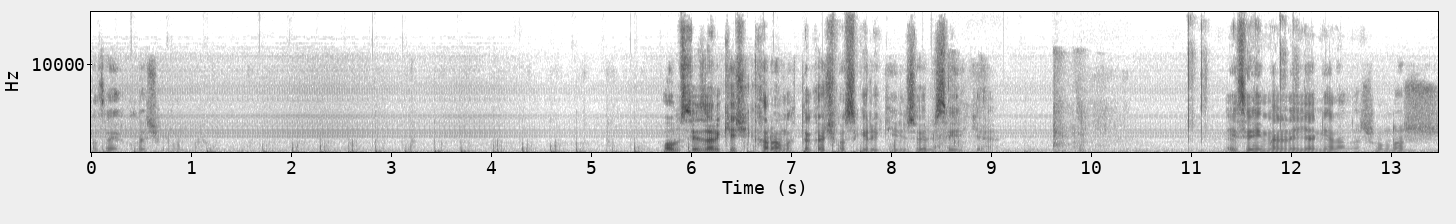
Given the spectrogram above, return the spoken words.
Fazla yaklaşmayalım da. Oğlum Sezar'a keşke karanlıkta kaçması gerektiğini söyleseydik ya. Neyse Eymen'le yan yanalar. Onlar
